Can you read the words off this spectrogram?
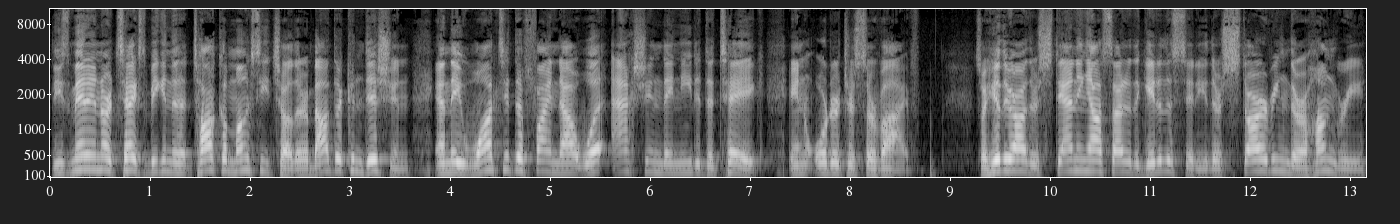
These men in our text begin to talk amongst each other about their condition, and they wanted to find out what action they needed to take in order to survive. So here they are, they're standing outside of the gate of the city. They're starving, they're hungry,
